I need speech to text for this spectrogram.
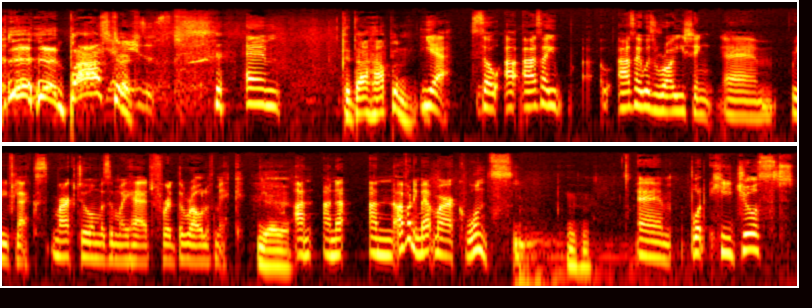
bastard um, did that happen Yeah. So uh, as I as I was writing um, Reflex, Mark Dunn was in my head for the role of Mick. Yeah, yeah. And and and I've only met Mark once, um, but he just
